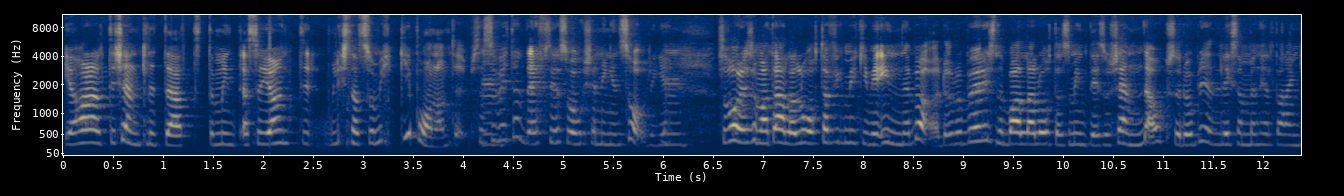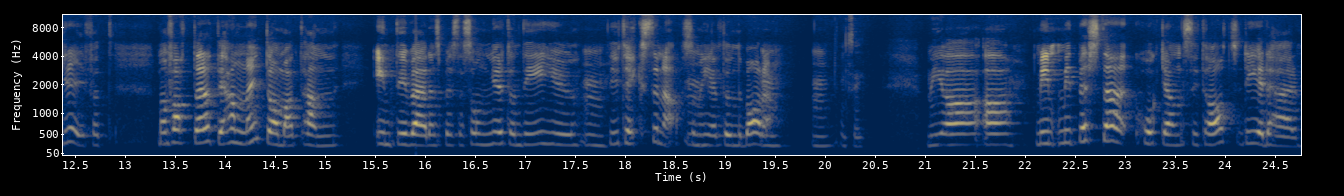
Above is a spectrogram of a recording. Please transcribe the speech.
jag har alltid känt lite att de inte, alltså jag har inte lyssnat så mycket på honom typ. Sen så vet jag inte, efter jag såg Känn ingen sorg Mm. så var det som att alla låtar fick mycket mer innebörd och då började jag lyssna på alla låtar som inte är så kända också. Då blev det liksom en helt annan grej för att man fattar att det handlar inte om att han inte är världens bästa sånger utan det är ju, Mm. det är ju texterna som är helt underbara. Mm. Mm, exakt. Men jag, ja, Min, mitt bästa Håkan-citat det är det här,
